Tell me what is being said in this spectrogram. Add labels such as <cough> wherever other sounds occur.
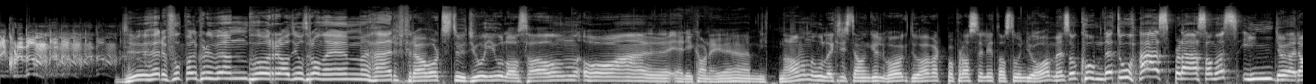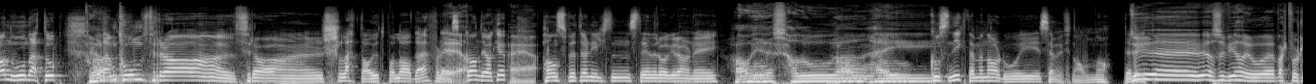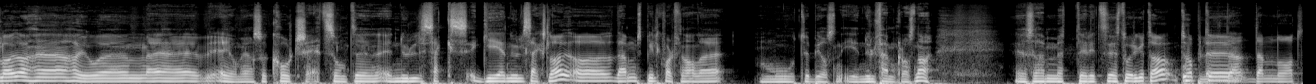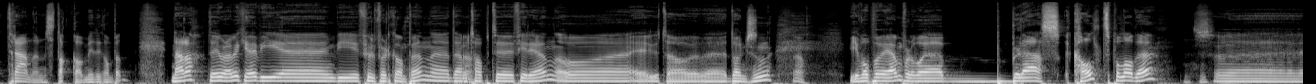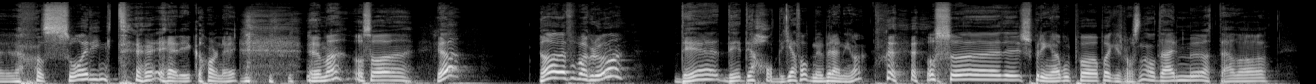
Fotballklubben! Du hører fotballklubben på Radio Trondheim her fra vårt studio i Olavshallen. Og eh, Erik Arne mitt navn. Ole Kristian Gullvåg, du har vært på plass en liten stund, du òg. Men så kom det to hesblesende inn døra nå nettopp. Og de kom fra, fra sletta ut på Lade, for det er Scandia Cup. Hans Petter Nilsen, Stein Roger Arnøy. Hallo. Yes, hallo, ja, Hallo, hei. Hvordan gikk det med Nardo i semifinalen nå? Det Du, eh, altså vi har jo hvert vårt lag, da. Jeg, har jo, eh, jeg er jo med å coache et sånt eh, 06 G06-lag, og de spilte kvartfinale mot Byåsen i 05-klassen. da. Eh, Så de møtte litt store gutter. Opplevde de, de nå at treneren stakk av midt i kampen? Nei da, det gjorde de ikke. Vi, eh, vi fullførte kampen. Eh, De Ja. tapte 4-1 og er ute av dansen. Ja. Vi var på VM, for det var blæskaldt på Lade. Så, eh, <laughs> og så ringte <laughs> Erik Arnøy meg og sa Ja, ja det er fotballklubben, da. Det, det, det hadde ikke jeg tatt med i beregninga. <laughs> Og så eh, springer jeg bort på parkeringsplassen, og der møter jeg da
